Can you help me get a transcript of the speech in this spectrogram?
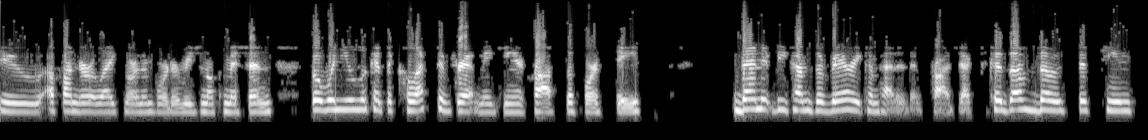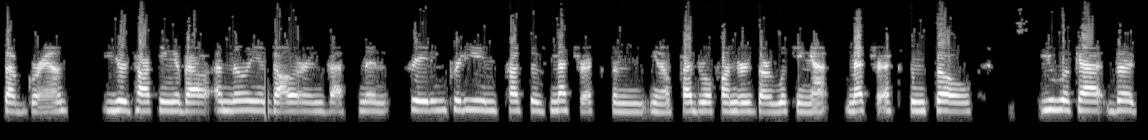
to a funder like Northern Border Regional Commission. But when you look at the collective grant making across the four states, then it becomes a very competitive project because of those 15 sub grants, you're talking about a million dollar investment creating pretty impressive metrics and you know federal funders are looking at metrics. And so you look at the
